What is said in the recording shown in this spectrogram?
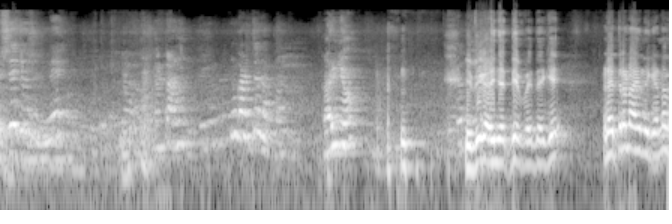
വിഷയം ചോദിച്ചിട്ടില്ലേ നമുക്ക് അടുത്ത തപ്പാം. കഴിഞ്ഞോ? ഇത് കഴിഞ്ഞെത്തിയപ്പോഴത്തേക്ക് ഇവിടെ എത്ര ഉണ്ടായി ആയി നോക്കി? എണ്ണം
